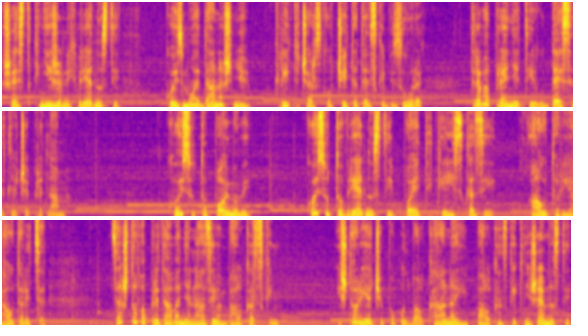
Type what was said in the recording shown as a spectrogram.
Šest književnih vrijednosti koje iz moje današnje kritičarsko-čitateljske vizure – treba prenijeti u desetljeće pred nama. Koji su to pojmovi, koji su to vrijednosti, poetike, iskazi, autori i autorice, zašto ova predavanja nazivam balkanskim i što riječi poput Balkana i balkanske književnosti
